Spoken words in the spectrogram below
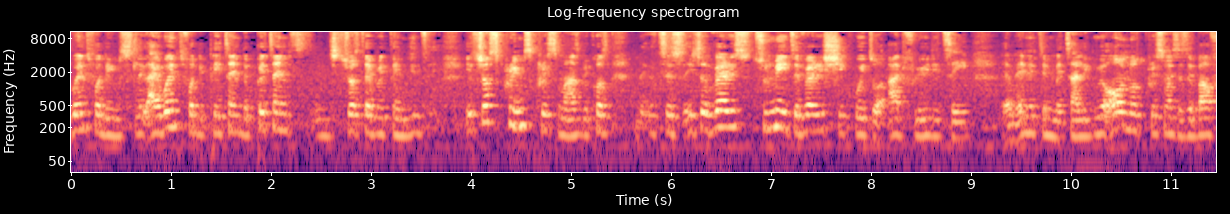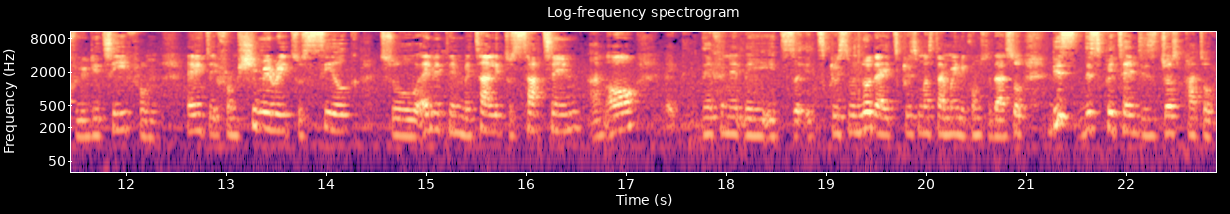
went for the I went for the patent. The patent is just everything. It, it just screams Christmas because it's a, it's a very to me it's a very chic way to add fluidity. Um, anything metallic. We all know Christmas is about fluidity from anything from shimmery to silk to anything metallic to satin and all. Definitely, it's it's Christmas. Know that it's Christmas time when it comes to that. So this this patent is just part of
